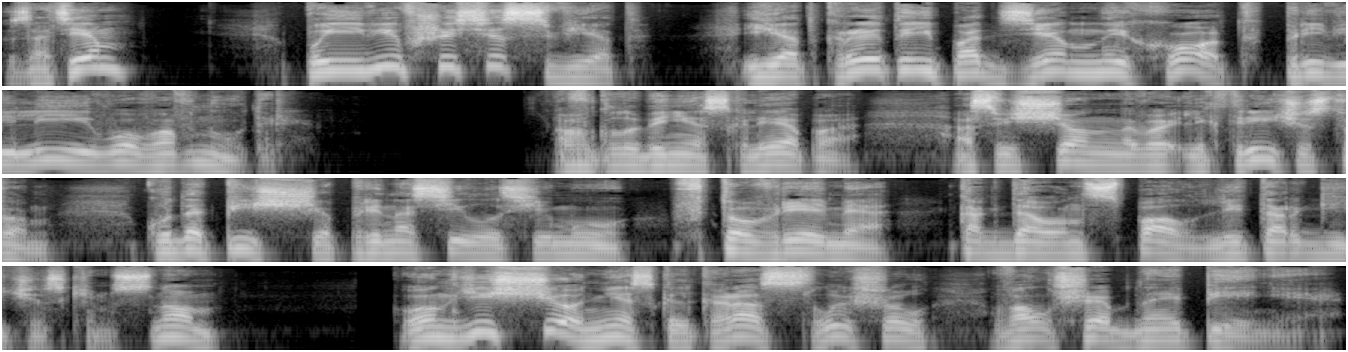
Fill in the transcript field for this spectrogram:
Затем появившийся свет и открытый подземный ход привели его вовнутрь. В глубине склепа, освещенного электричеством, куда пища приносилась ему в то время, когда он спал летаргическим сном, он еще несколько раз слышал волшебное пение.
